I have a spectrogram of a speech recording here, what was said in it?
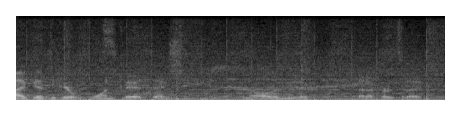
I've yet to hear one bad thing in all the music that I've heard today.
